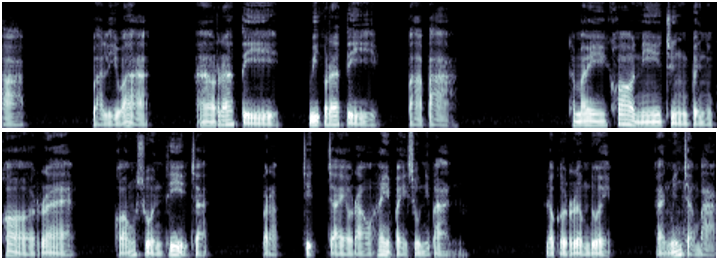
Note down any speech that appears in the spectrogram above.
บาป บาลีว่า อารตี วิรตีปาปาทำไมข้อนี้จึงเป็นข้อแรกของส่วนที่จะปรับจิตใจเราให้ไปสู่นิพพานแล้วก็เริ่มด้วยการเว้นจากบาป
